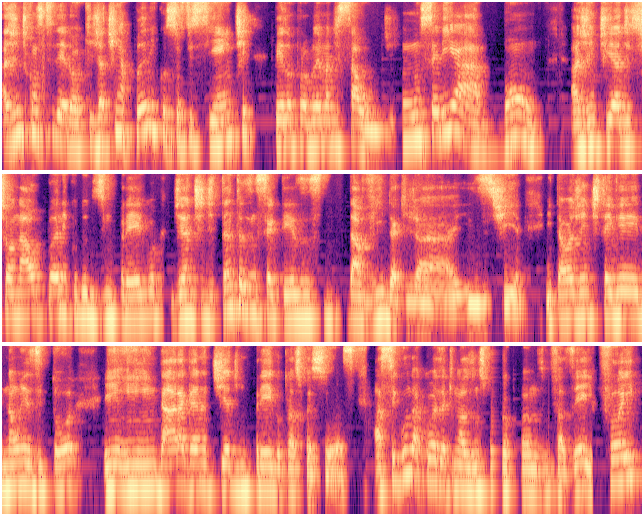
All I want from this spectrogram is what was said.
A gente considerou que já tinha pânico suficiente pelo problema de saúde. Não seria bom a gente adicionar o pânico do desemprego diante de tantas incertezas da vida que já existia. Então a gente teve, não hesitou em, em dar a garantia de emprego para as pessoas. A segunda coisa que nós nos preocupamos em fazer foi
